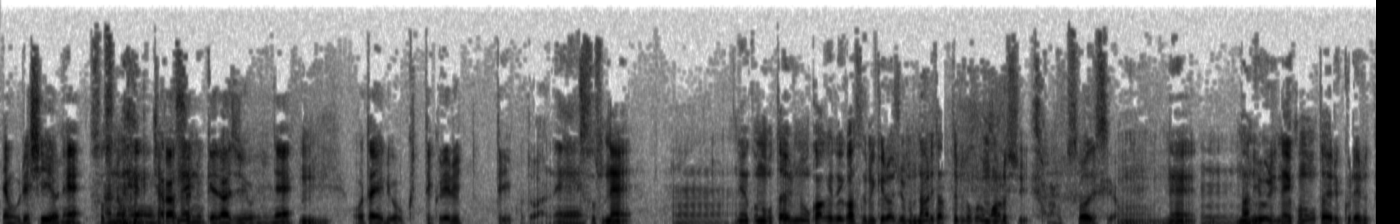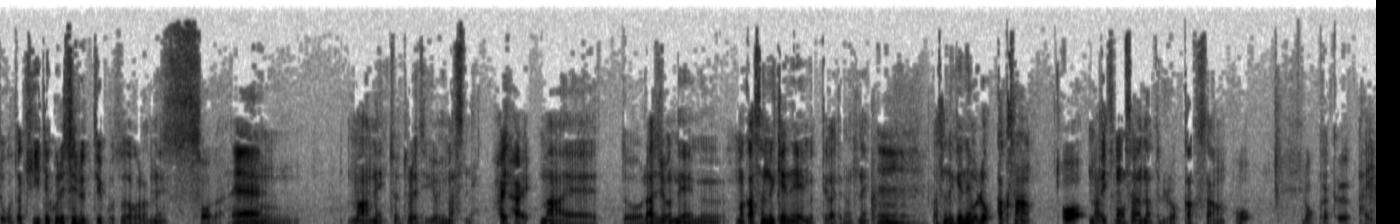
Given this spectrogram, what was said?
でも嬉しいよね。そうっすね。あのちゃんとね。ガス抜けラジオにねうん。お便りを送ってくれるっていうことはね。そうですね。うん。ねこのお便りのおかげでガス抜きラジオも成り立ってるところもあるし、本当そうですよ。う、ん。ね。うん。何よりねこのお便りくれるってことは聞いてくれてるっていうことだからね、そうだうね、ん、まあねちょっととりあえず読みますね。はいはい。まあえーっとラジオネーム、まあ、ガス抜けネームって書いてありますね。うん。ガス抜けネーム六角さん、お。まあ、いつもお世話になってる六角さん。お六角。はい、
